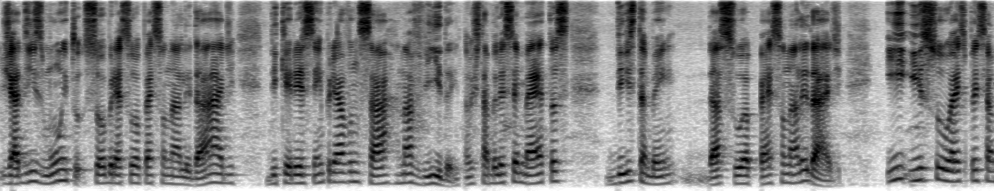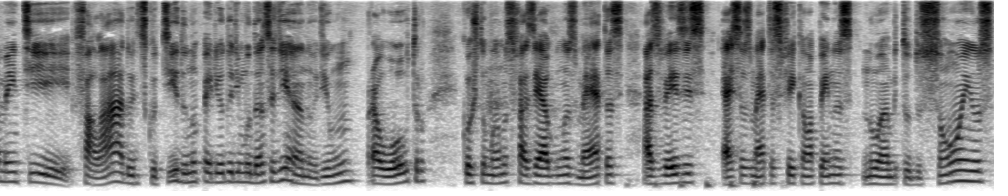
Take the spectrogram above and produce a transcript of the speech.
já diz muito sobre a sua personalidade, de querer sempre avançar na vida. Então, estabelecer metas diz também da sua personalidade. E isso é especialmente falado, discutido no período de mudança de ano. De um para o outro, costumamos fazer algumas metas. Às vezes, essas metas ficam apenas no âmbito dos sonhos,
